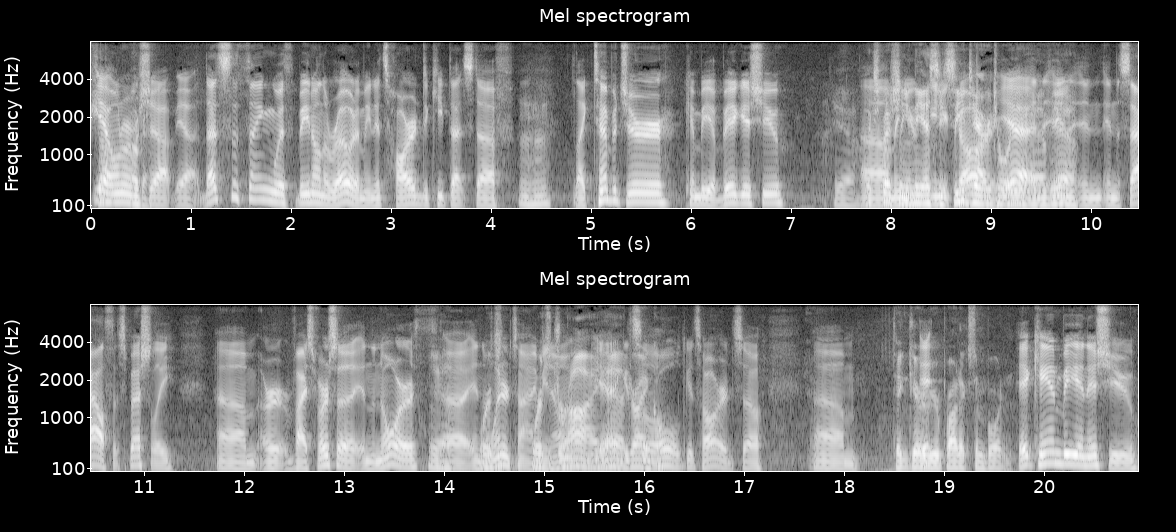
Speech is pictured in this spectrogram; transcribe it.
yeah owner of Okay. a shop. Yeah, that's the thing with being on the road. I mean, it's hard to keep that stuff. Mm-hmm. Like temperature can be a big issue, Yeah, um, especially in, your- the SEC car. territory. Yeah, in, yeah. In, in, in the South especially. Um, or vice versa in the north Yeah. uh, in Where the it's- wintertime. where you know? dry, yeah, it gets dry and little- cold. gets hard. So, um, Taking care It- of your product's important. it can be an issue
